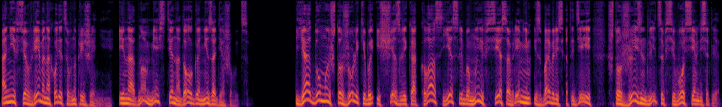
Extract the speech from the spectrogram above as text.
Они все время находятся в напряжении и на одном месте надолго не задерживаются. Я думаю, что жулики бы исчезли как класс, если бы мы все со временем избавились от идеи, что жизнь длится всего 70 лет.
